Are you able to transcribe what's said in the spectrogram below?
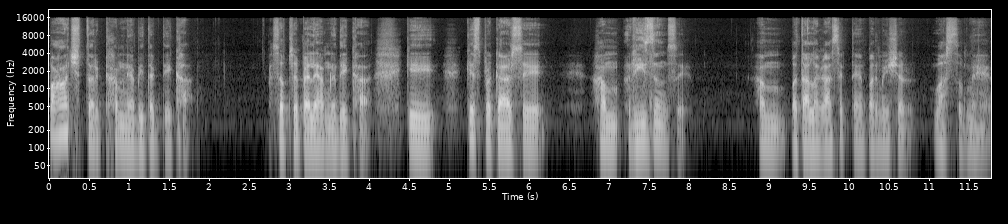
पाँच तर्क हमने अभी तक देखा। सबसे पहले हमने देखा कि किस प्रकार से हम रीज़न से हम पता लगा सकते हैं परमेश्वर वास्तव में है।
